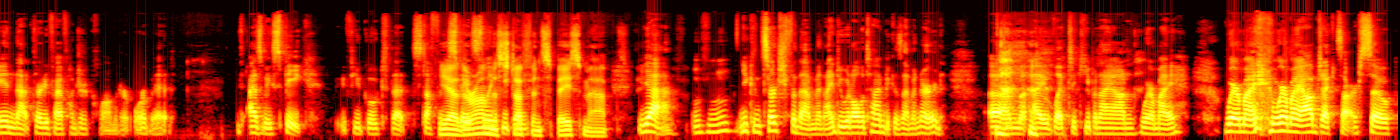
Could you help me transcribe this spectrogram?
in that 3,500 kilometer orbit as we speak. If you go to that stuff in space, yeah, space they're on link, the stuff can, in space map. Yeah, hmm you can search for them, and I do it all the time because I'm a nerd. Um, I like to keep an eye on where my where my where my objects are, so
